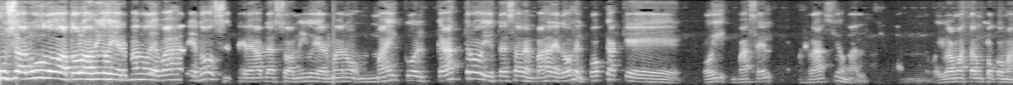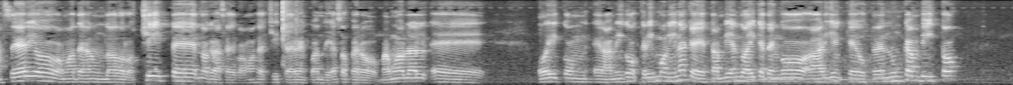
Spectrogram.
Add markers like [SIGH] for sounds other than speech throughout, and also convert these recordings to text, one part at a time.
Un saludo a todos los amigos y hermanos de Baja de Dos. Este que les habla su amigo y hermano Michael Castro. Y ustedes saben, Baja de Dos, el podcast que hoy va a ser racional. Hoy vamos a estar un poco más serios, vamos a dejar a un lado los chistes, no ser, vamos a hacer chistes de vez en cuando y eso, pero vamos a hablar eh, hoy con el amigo Chris Molina, que están viendo ahí que tengo a alguien que ustedes nunca han visto,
